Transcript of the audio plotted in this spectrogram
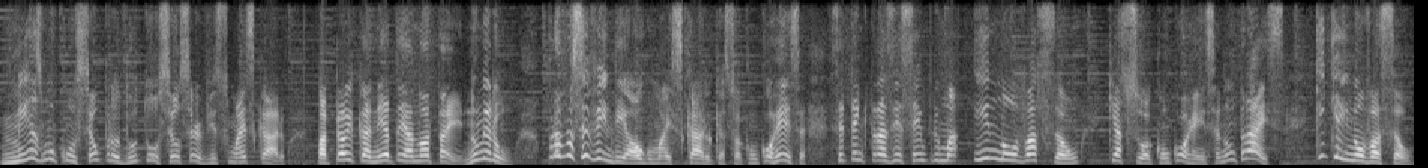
mesmo com o seu produto ou seu serviço mais caro. Papel e caneta e anota aí. Número um, para você vender algo mais caro que a sua concorrência, você tem que trazer sempre uma inovação que a sua concorrência não traz. O que é inovação?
